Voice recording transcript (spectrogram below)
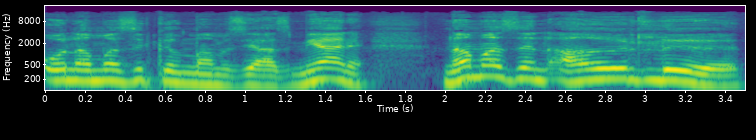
o namazı kılmamız lazım. Yani namazın ağırlığı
